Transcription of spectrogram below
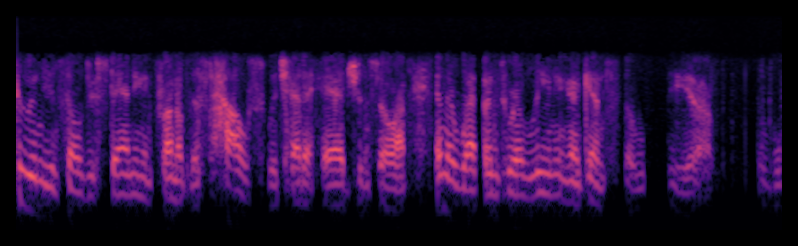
two Indian soldiers standing in front of this house, which had a hedge and so on, and their weapons were leaning against the the, uh, the,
